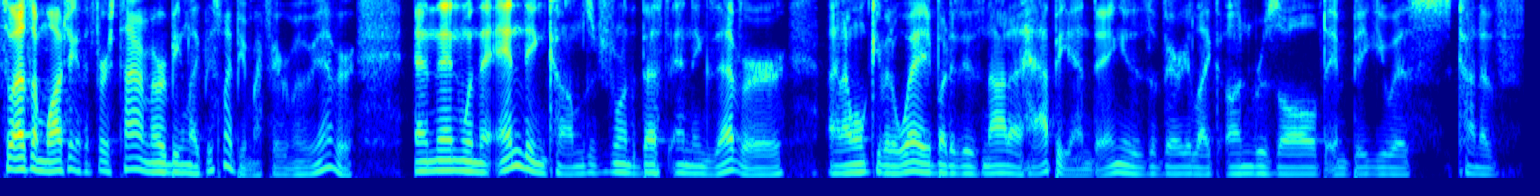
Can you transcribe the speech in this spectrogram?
so as I'm watching it the first time I remember being like this might be my favorite movie ever. And then when the ending comes which is one of the best endings ever and I won't give it away but it is not a happy ending. It is a very like unresolved ambiguous kind of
